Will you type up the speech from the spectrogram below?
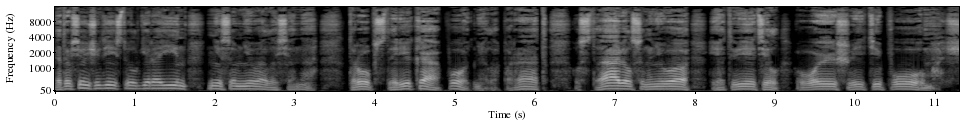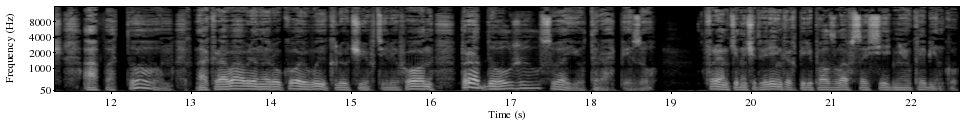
Это все еще действовал героин, не сомневалась она. Труп старика поднял аппарат, уставился на него и ответил «Вышлите помощь». А потом, окровавленной рукой выключив телефон, продолжил свою трапезу. Фрэнки на четвереньках переползла в соседнюю кабинку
